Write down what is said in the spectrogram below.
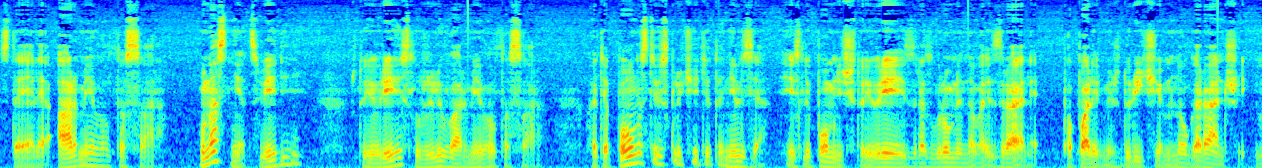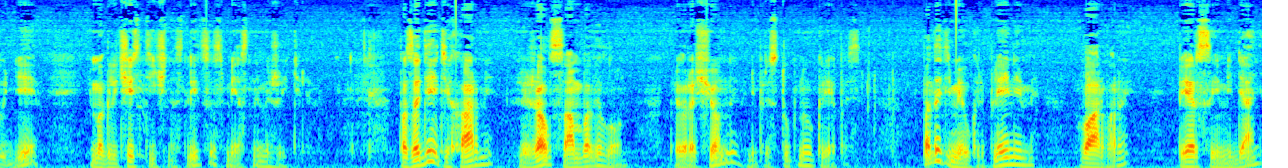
стояли армии Валтасара. У нас нет сведений, что евреи служили в армии Валтасара. Хотя полностью исключить это нельзя, если помнить, что евреи из разгромленного Израиля попали в Междуречье много раньше иудеев и могли частично слиться с местными жителями. Позади этих армий лежал сам Вавилон, превращенный в неприступную крепость. Под этими укреплениями варвары, персы и медяне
